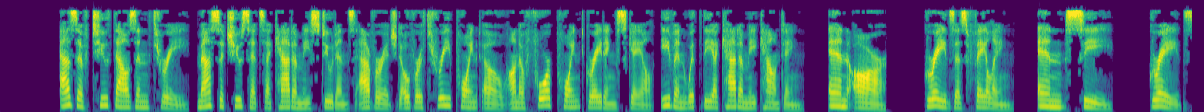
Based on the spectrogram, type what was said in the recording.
As of 2003, Massachusetts Academy students averaged over 3.0 on a four-point grading scale, even with the Academy counting NR grades as failing NC grades.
